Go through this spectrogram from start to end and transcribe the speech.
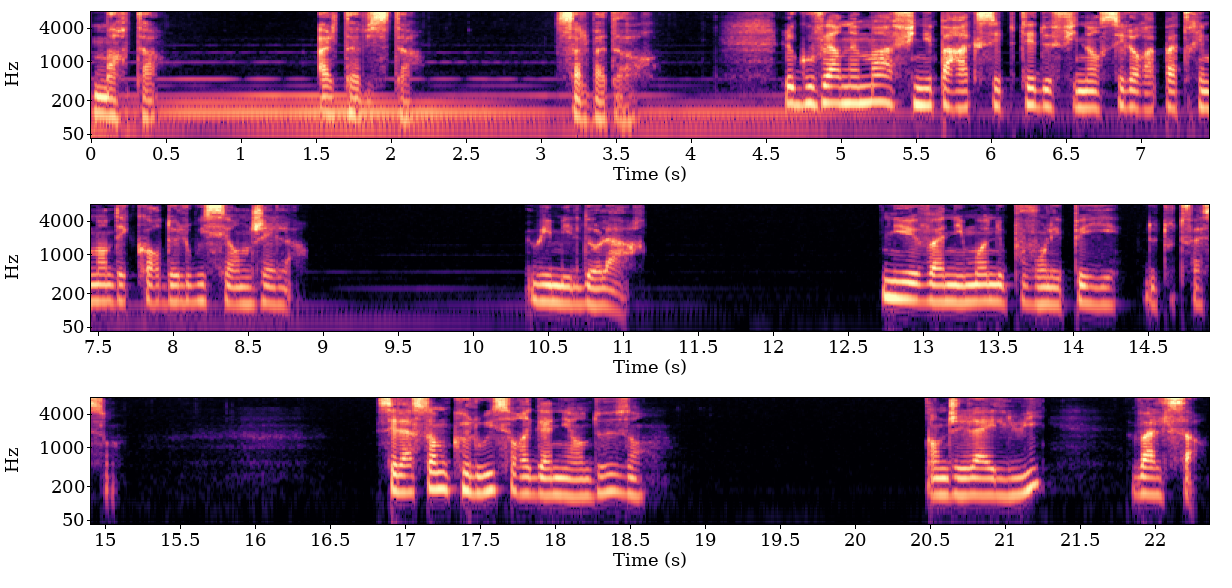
Martha, Alta Vista. Salvador. Le gouvernement a fini par accepter de financer le rapatriement des corps de Louis et Angela. 8000 dollars. Ni Eva ni moi ne pouvons les payer, de toute façon. C'est la somme que Louis aurait gagnée en deux ans. Angela et lui valent ça.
